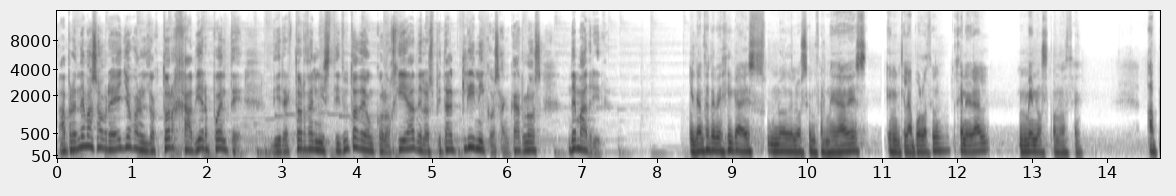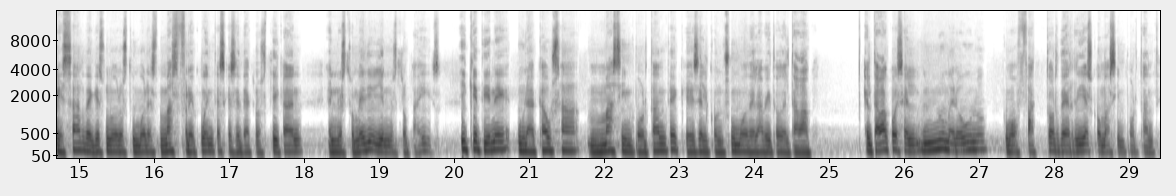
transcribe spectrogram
Aprendemos sobre ello con el doctor Javier Puente, director del Instituto de Oncología del Hospital Clínico San Carlos de Madrid. El cáncer de vejiga es una de las enfermedades en que la población general menos conoce, a pesar de que es uno de los tumores más frecuentes que se diagnostican en nuestro medio y en nuestro país, y que tiene una causa más importante que es el consumo del hábito del tabaco. El tabaco es el número uno como factor de riesgo más importante.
